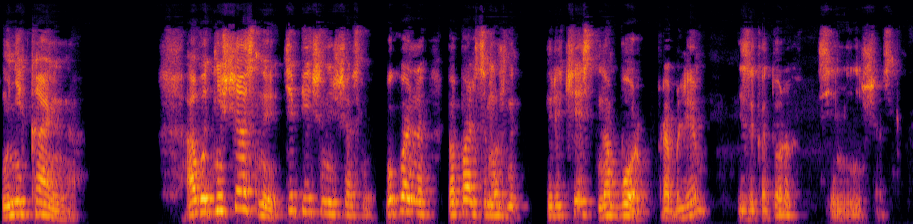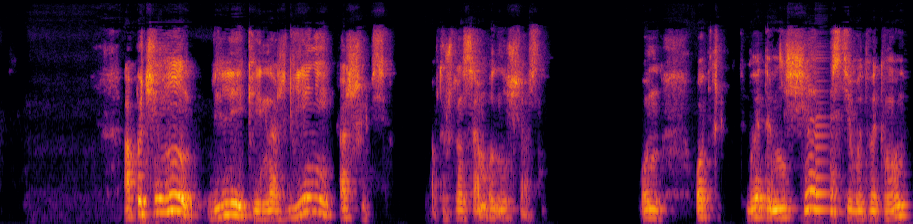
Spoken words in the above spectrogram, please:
уникальна. А вот несчастный, типичный несчастный, буквально по пальцам можно перечесть набор проблем, из-за которых семьи несчастны. А почему великий наш гений ошибся? Потому что он сам был несчастный. Он вот в этом несчастье, вот в этом, он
